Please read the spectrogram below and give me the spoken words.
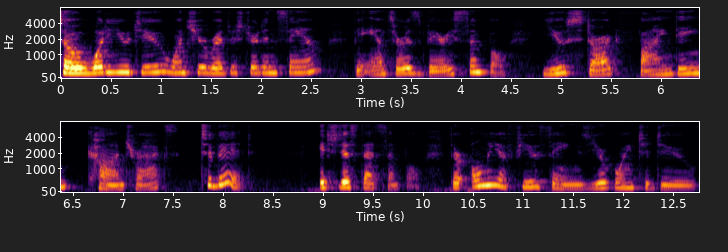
So what do you do once you're registered in SAM? The answer is very simple. You start finding contracts to bid. It's just that simple. There are only a few things you're going to do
